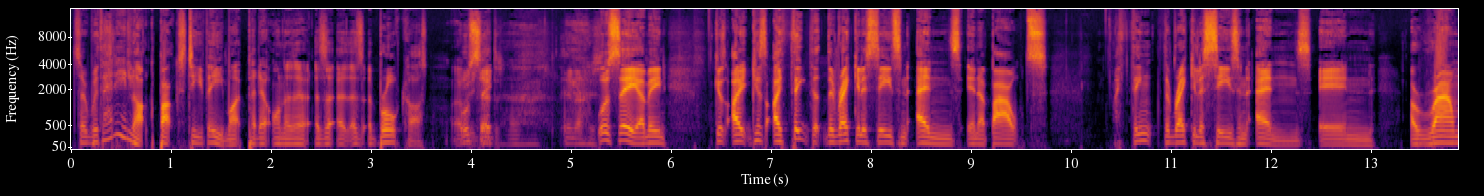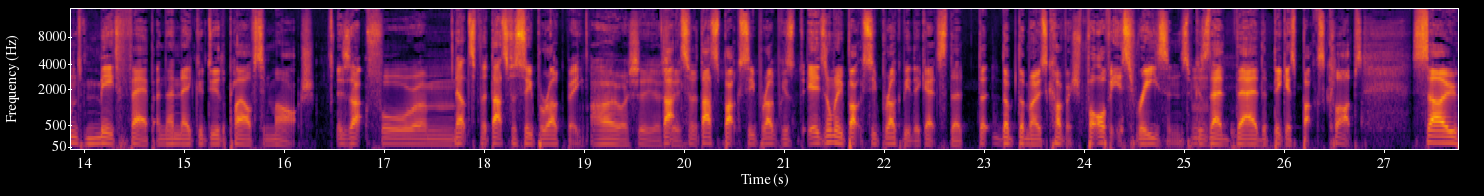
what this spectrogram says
So, with any luck, BUCS TV might put it on as a, as a, as a broadcast. That'd we'll see. Who knows? We'll see. I mean, because I because I think that the regular season ends in about. I think the regular season ends in around mid Feb, and then they could do the playoffs in March. Is that for um? That's for that's for Super Rugby. Oh, I see. I That's see. that's BUCS Super Rugby because it's normally BUCS Super Rugby that gets the, the, the, the most coverage for obvious reasons because Mm. they're they're the biggest BUCS clubs. So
